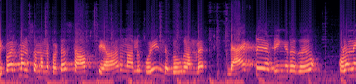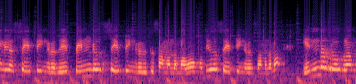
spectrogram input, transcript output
டிபார்ட்மெண்ட் சம்பந்தப்பட்ட ஸ்டாஃப்ஸ் யாருனாலும் போய் இந்த ப்ரோக்ராம்ல இந்த ஆக்ட் அப்படிங்கறது குழந்தைங்கள சேஃப்டிங்கிறது பெண்கள் சேஃப்டிங்கிறதுக்கு சம்பந்தமாவோ முதியோர் சேஃப்டிங்கிறது சம்பந்தமா எந்த ப்ரோக்ராம்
